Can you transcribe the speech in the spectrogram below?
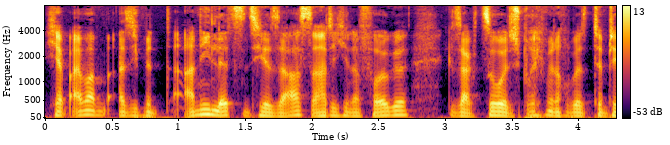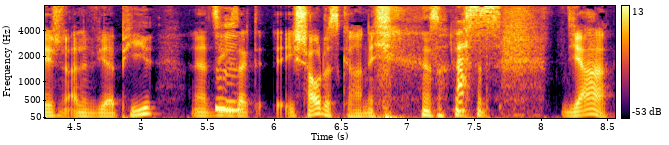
Ich habe einmal, als ich mit Anni letztens hier saß, da hatte ich in der Folge gesagt, so, jetzt sprechen wir noch über Temptation Island VIP. Und dann hat sie gesagt, ich schaue das gar nicht. Was? Ja,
